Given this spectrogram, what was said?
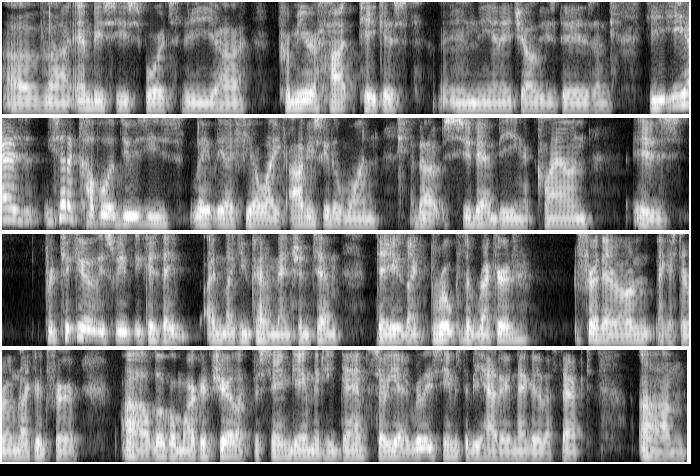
of uh, NBC Sports, the uh, premier hot takeist in the NHL these days, and he, he has he's had a couple of doozies lately. I feel like obviously the one about Subban being a clown is particularly sweet because they and like you kind of mentioned Tim, they like broke the record for their own I guess their own record for uh, local market share like the same game that he danced. So yeah, it really seems to be having a negative effect. Um,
